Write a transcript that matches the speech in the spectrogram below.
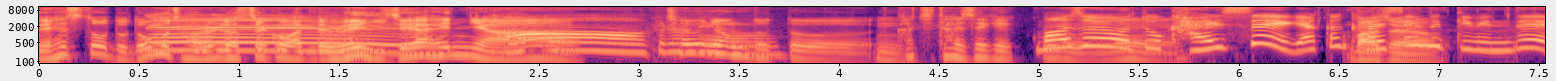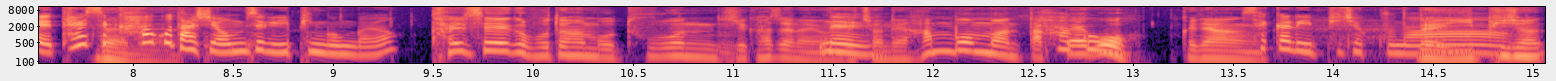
했어도 너무 잘 네. 어울렸을 것 같은데 왜 이제야 했냐. 아, 그러네요. 채훈 형도 또 음. 같이 탈색했고 맞아요. 네. 또 갈색, 약간 갈색 맞아요. 느낌인데 탈색하고 네네. 다시 염색을 입힌 건가요? 탈색을 보통 한 뭐 두 번씩 하잖아요. 네. 전에 한 번만 딱 빼고 그냥 색깔을 입히셨구나. 네 입히셨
